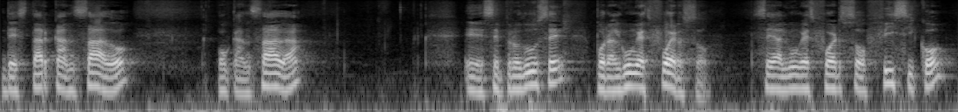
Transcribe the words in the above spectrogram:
de estar cansado o cansada eh, se produce por algún esfuerzo, sea algún esfuerzo físico,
